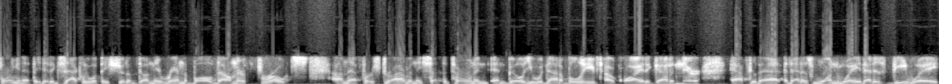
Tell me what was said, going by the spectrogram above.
slinging it. They did exactly what they should have done. They ran the ball down their throats on that first drive, and they set the tone. And, and Bill, you would not have believed how quiet it got in there after that. That is one way. That is the way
